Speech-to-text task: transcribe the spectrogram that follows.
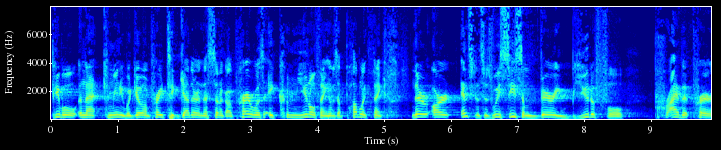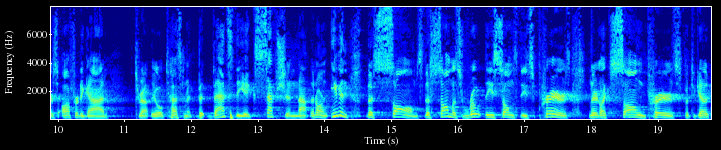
people in that community would go and pray together in the synagogue. Prayer was a communal thing. It was a public thing. There are instances, we see some very beautiful private prayers offered to God throughout the Old Testament, but that's the exception, not the norm. Even the Psalms, the psalmist wrote these Psalms, these prayers, they're like song prayers put together,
